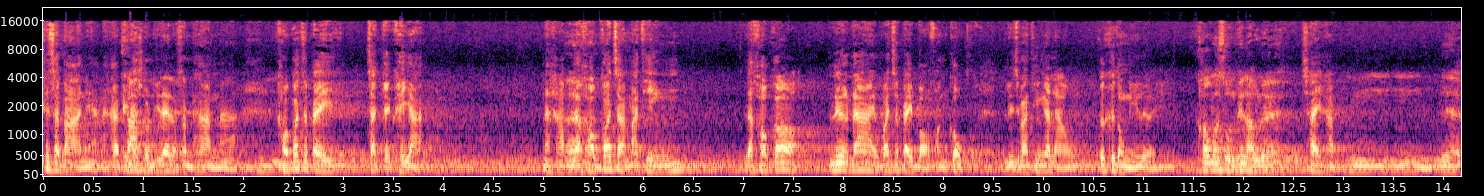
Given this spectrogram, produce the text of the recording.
เทศบาลเนี่ยนะครับครัเอบกชนที่ได้รับสัมปทานมาเขาก็จะไปจัดเก็บขยะนะครับเออแล้วเขาก็จะมาทิ้ง แล้วเขาก็เลือกได้ว่าจะไปบ่อฝังกบ หรือจะมาทิ้งกับเราก็คือตรงนี้เลย เข้ามาส่งให้เราเลยใช่ครับ อืมอืมเนี่ย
